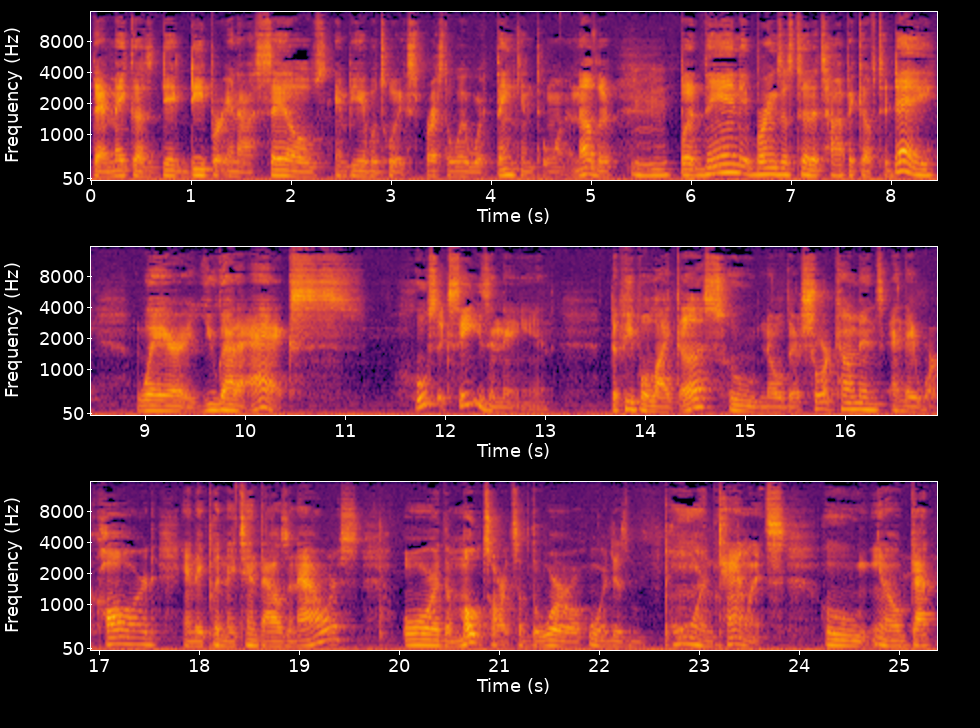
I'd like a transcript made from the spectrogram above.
that make us dig deeper in ourselves and be able to express the way we're thinking to one another. Mm-hmm. But then it brings us to the topic of today where you got to ask who succeeds in the end? The people like us who know their shortcomings and they work hard and they put in their 10,000 hours, or the Mozarts of the world who are just born talents who, you know, got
